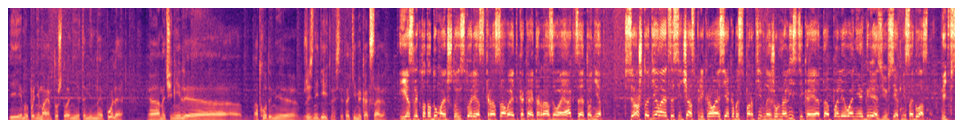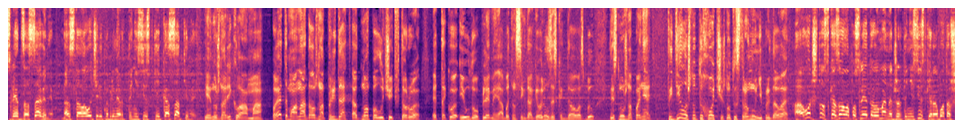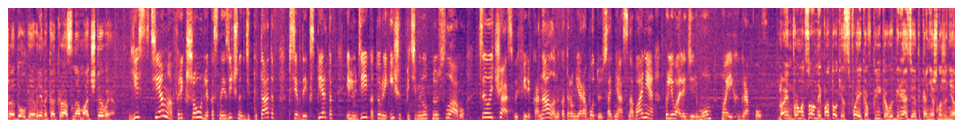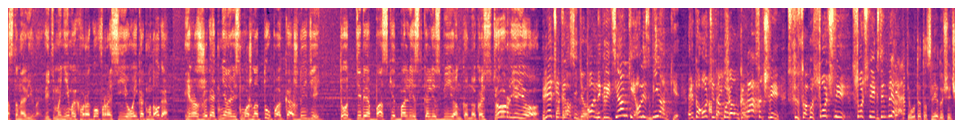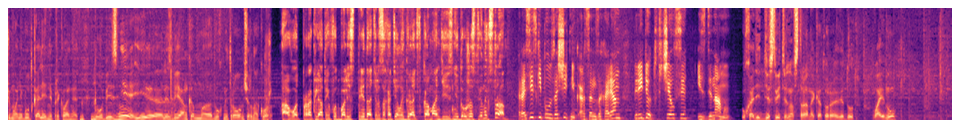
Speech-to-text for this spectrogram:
И мы понимаем то, что они это минное поле начинили э, отходами жизнедеятельности, такими как Савин. Если кто-то думает, что история с Красавой это какая-то разовая акция, то нет. Все, что делается сейчас, прикрываясь якобы спортивной журналистикой, это поливание грязью всех несогласных. Ведь вслед за Савиным настала очередь, например, теннисистки Касаткиной. Ей нужна реклама. Поэтому она должна предать одно, получить второе. Это такое иудово племя. Я об этом всегда говорил здесь, когда у вас был. Здесь нужно понять, ты делай, что ты хочешь, но ты страну не предавай. А вот что сказала после этого менеджер теннисистки, работавшая долгое время как раз на Матч ТВ. Есть тема фрик-шоу для косноязычных депутатов, псевдоэкспертов и людей, которые ищут пятиминутную славу. Целый час в эфире канала, на котором я работаю со дня основания, поливали дерьмом моих игроков. Но информационный поток из фейков, криков и грязи это, конечно же, не остановило. Ведь мнимых врагов России ой как много. И разжигать ненависть можно тупо каждый день. Тут тебе баскетболистка-лесбиянка, на костер ее! Речь идет, о негритянке, о лесбиянке. Это очень А такой чем красочный, такой сочный, сочный экземпляр. И вот это следующее, чему они будут колени преклонять. Голубизне и э, лесбиянкам э, двухметровым чернокожим. А вот проклятый футболист-предатель захотел играть в команде из недружественных стран. Российский полузащитник Арсен Захарян перейдет в Челси из «Динамо». Уходить действительно в страны, которые ведут войну,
